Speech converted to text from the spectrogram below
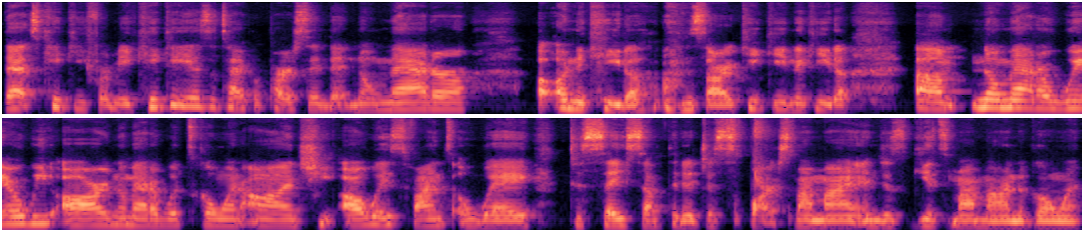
That's Kiki for me. Kiki is the type of person that no matter oh Nikita, I'm sorry, Kiki Nikita. Um, no matter where we are, no matter what's going on, she always finds a way to say something that just sparks my mind and just gets my mind going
